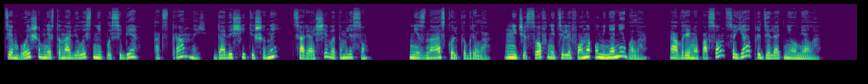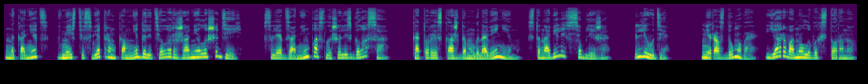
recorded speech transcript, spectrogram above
тем больше мне становилось не по себе от странной, давящей тишины, царящей в этом лесу. Не знаю, сколько брела, ни часов, ни телефона у меня не было, а время по солнцу я определять не умела. Наконец, вместе с ветром ко мне долетело ржание лошадей. Вслед за ним послышались голоса, которые с каждым мгновением становились все ближе. Люди. Не раздумывая, я рванула в их сторону.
